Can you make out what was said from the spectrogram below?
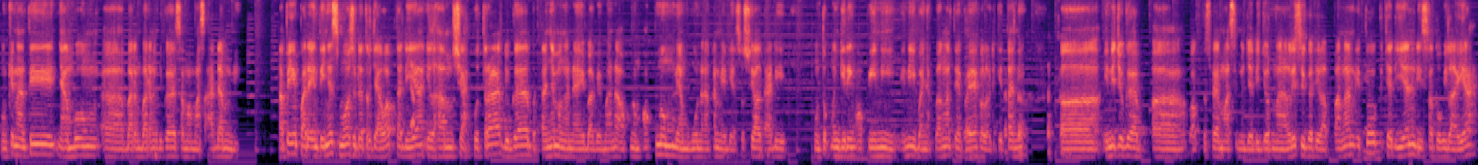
mungkin nanti nyambung uh, bareng-bareng juga sama Mas Adam nih. Tapi pada intinya semua sudah terjawab tadi ya. Ilham Syah Putra juga bertanya mengenai bagaimana oknum-oknum yang menggunakan media sosial tadi untuk menggiring opini. Ini banyak banget ya Pak ya kalau di kita nih Uh, ini juga uh, waktu saya masih menjadi jurnalis juga di lapangan itu kejadian di satu wilayah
